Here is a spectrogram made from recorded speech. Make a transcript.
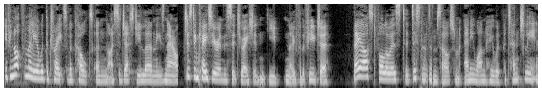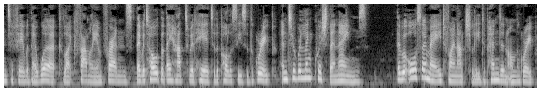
If you're not familiar with the traits of a cult, and I suggest you learn these now, just in case you're in this situation, you know for the future, they asked followers to distance themselves from anyone who would potentially interfere with their work, like family and friends. They were told that they had to adhere to the policies of the group and to relinquish their names. They were also made financially dependent on the group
